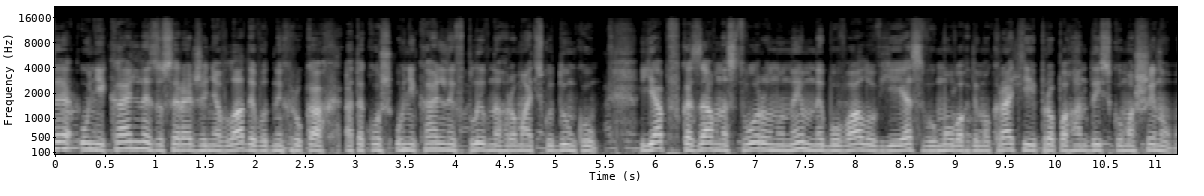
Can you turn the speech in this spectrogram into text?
Це унікальне зосередження влади в одних руках, а також унікальний вплив на громадську думку. Я б вказав на створену ним небувалу в ЄС в умовах демократії пропагандистську машину.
